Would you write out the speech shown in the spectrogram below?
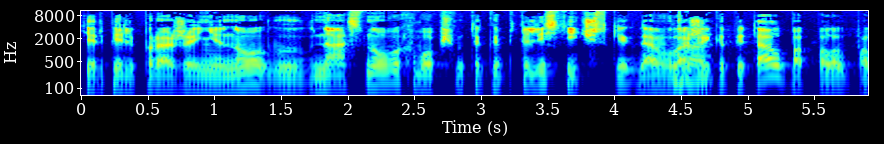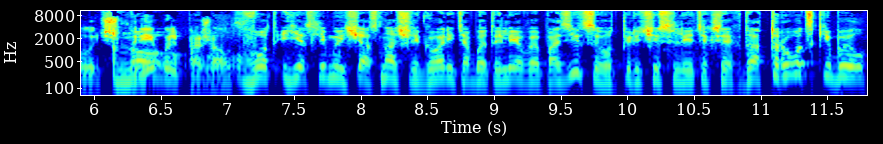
терпели поражение, но на основах, в общем-то, капиталистических. Да? Вложи да. капитал, получишь но прибыль, пожалуйста. Вот если мы сейчас начали говорить об этой левой оппозиции, вот перечислили этих всех, да, Троцкий был,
